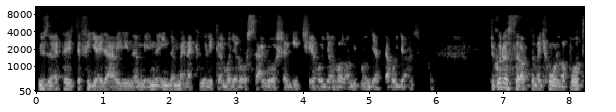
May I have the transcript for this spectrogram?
üzenete, hogy te figyelj, Dávid, innen, innen, menekülni kell Magyarországról, segítsél, hogyan valamit mondjál, te hogyan. És akkor összeraktam egy honlapot,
